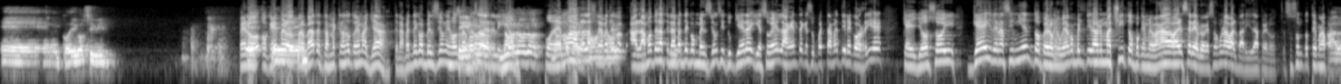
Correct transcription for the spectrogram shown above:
eh, en el Código Civil. Pero, ok, pero, pero este, espérate, estás mezclando temas ya. Terapia de convención es otra cosa de religión. No, no, no. Podemos hablar las terapias de, hablamos de las terapias de convención si tú quieres, y eso es la gente que supuestamente me corrige que yo soy gay de nacimiento, pero me voy a convertir ahora en machito porque me van a lavar el cerebro, que eso es una barbaridad, pero esos son dos temas aparte.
